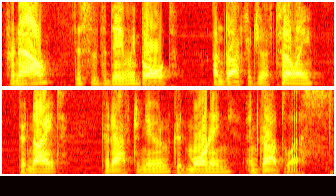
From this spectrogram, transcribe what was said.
For now, this is the Daily Bolt. I'm Dr. Jeff Tilley. Good night, good afternoon, good morning, and God bless.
